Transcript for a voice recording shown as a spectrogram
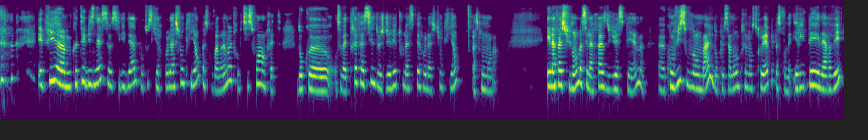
et, puis, euh, côté business, c'est aussi l'idéal pour tout ce qui est relation client, parce qu'on va vraiment être au petit soin, en fait. Donc, ça va être très facile de gérer tout l'aspect relation client à ce moment-là. Et la phase suivante, bah, c'est la phase du SPM, euh, qu'on vit souvent mal, donc le syndrome prémenstruel, parce qu'on est irrité, énervé.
